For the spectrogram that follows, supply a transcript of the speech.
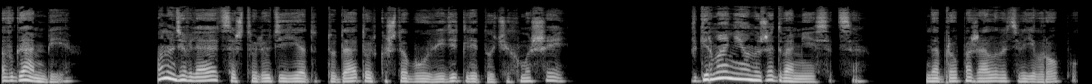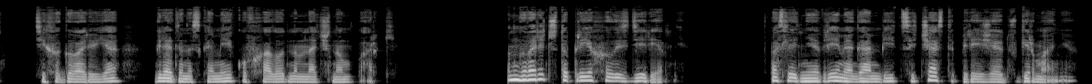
в Гамбии. Он удивляется, что люди едут туда только чтобы увидеть летучих мышей. В Германии он уже два месяца. Добро пожаловать в Европу, тихо говорю я, глядя на скамейку в холодном ночном парке. Он говорит, что приехал из деревни. В последнее время гамбийцы часто переезжают в Германию.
